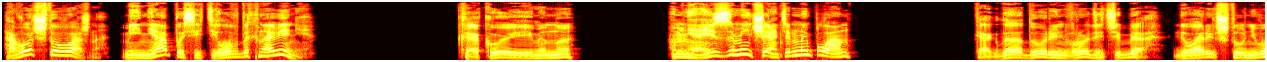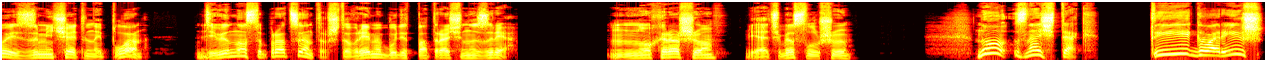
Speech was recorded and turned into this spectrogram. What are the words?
А вот что важно. Меня посетило вдохновение». «Какое именно?» «У меня есть замечательный план», когда дурень вроде тебя говорит, что у него есть замечательный план, 90% что время будет потрачено зря. Ну, хорошо, я тебя слушаю. Ну, значит так. Ты говоришь,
